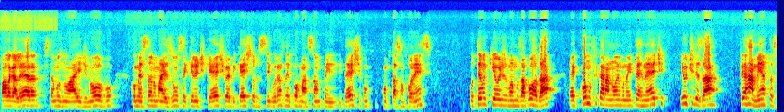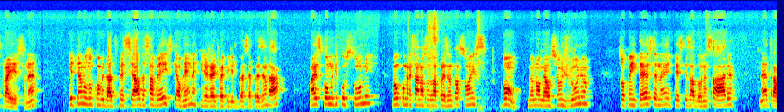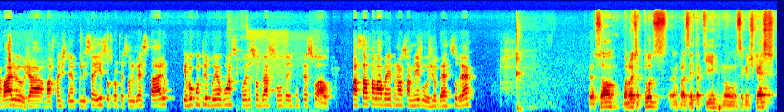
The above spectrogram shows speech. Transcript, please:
Fala galera, estamos no AI de novo, começando mais um Security Cast, webcast sobre segurança da informação, pentest e computação forense. O tema que hoje vamos abordar é como ficar anônimo na internet e utilizar ferramentas para isso, né? E temos um convidado especial dessa vez, que é o Renner, que já, já a gente vai pedir para se apresentar. Mas, como de costume, vamos começar nossas apresentações. Bom, meu nome é Alcion Júnior, sou pentester né, e pesquisador nessa área. Né, trabalho já há bastante tempo nisso aí, sou professor universitário e vou contribuir algumas coisas sobre o assunto aí com o pessoal. Passar a palavra aí para o nosso amigo Gilberto Sudré. Pessoal, boa noite a todos. É um prazer estar aqui no SecurityCast.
